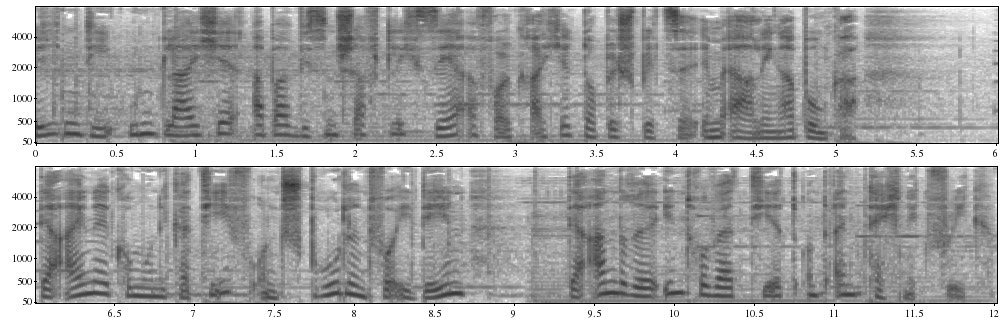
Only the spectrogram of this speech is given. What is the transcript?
bilden die ungleiche, aber wissenschaftlich sehr erfolgreiche Doppelspitze im Erlinger Bunker. Der eine kommunikativ und sprudelnd vor Ideen, der andere introvertiert und ein Technikfreak.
